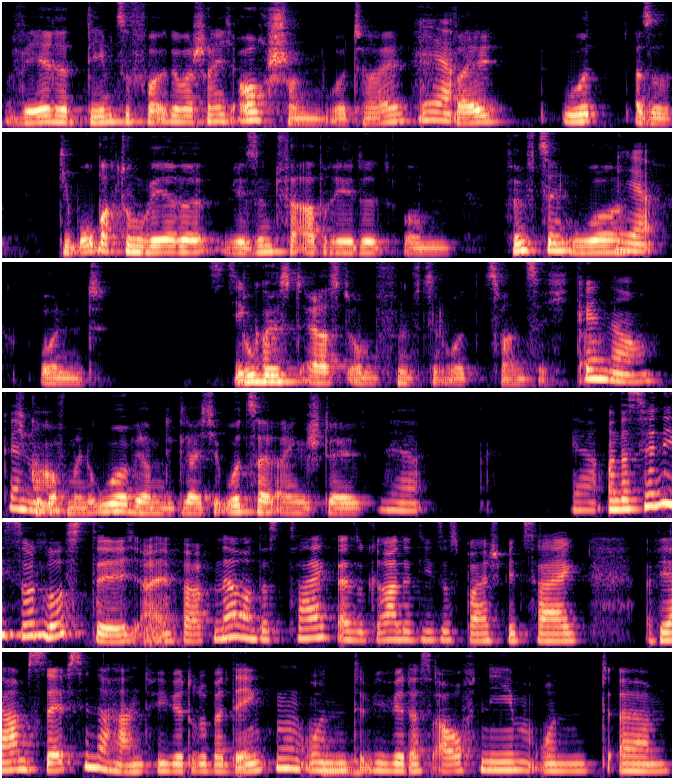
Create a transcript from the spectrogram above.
wäre demzufolge wahrscheinlich auch schon ein Urteil. Ja. Weil Ur, also die Beobachtung wäre, wir sind verabredet um 15 Uhr Ja, und sie du bist erst um 15.20 Uhr da. Genau, Ich gucke genau. auf meine Uhr, wir haben die gleiche Uhrzeit eingestellt. Ja. Ja, und das finde ich so lustig einfach, ne? Und das zeigt, also gerade dieses Beispiel zeigt, wir haben es selbst in der Hand, wie wir drüber denken und Mhm. wie wir das aufnehmen und ähm,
